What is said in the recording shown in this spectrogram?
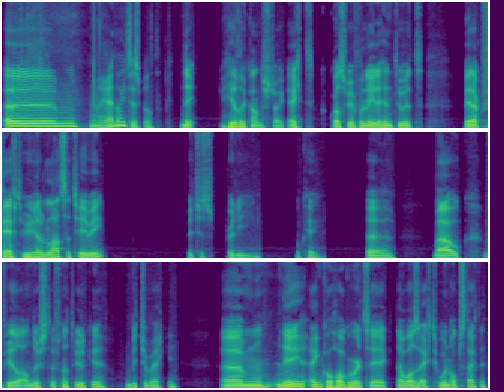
Ehm, Heb jij nog iets gespeeld? Heel veel Counter-Strike. Echt, ik was weer volledig into it. Bij dat ik 50 uur heb de laatste twee weken. Which is pretty, Oké. Eh, maar ook veel andere stuff natuurlijk. Hè. Een beetje werken. Ehm, nee, enkel Hogwarts eigenlijk. Dat was echt gewoon opstarten.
